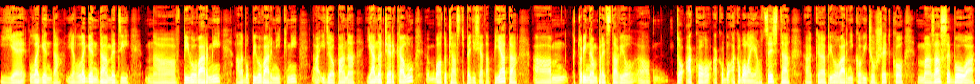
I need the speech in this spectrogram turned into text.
je legenda. Je legenda medzi uh, pivovármi alebo pivovárnikmi a ide o pána Jana Čerkalu. Bola to časť 55. A, ktorý nám predstavil uh, to, ako, ako, ako bola jeho cesta k pivovárnikovi, čo všetko má za sebou a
